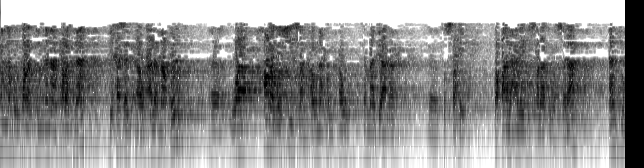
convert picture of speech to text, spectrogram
إنه ترك إننا تركناه بحسب أو على ما قلت آه، وخرج شيصا أو نحو أو كما جاء آه، في الصحيح. فقال عليه الصلاة والسلام أنتم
